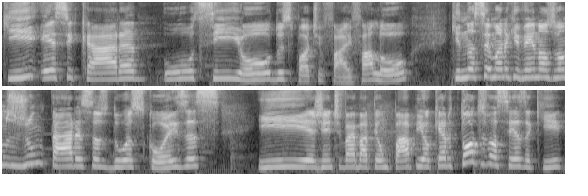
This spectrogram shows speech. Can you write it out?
que esse cara, o CEO do Spotify, falou que na semana que vem nós vamos juntar essas duas coisas e a gente vai bater um papo. E eu quero todos vocês aqui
